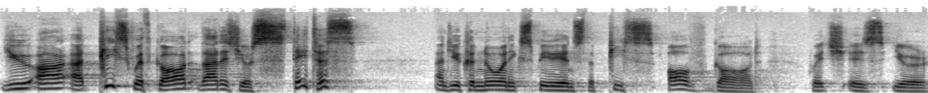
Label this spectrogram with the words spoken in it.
you are at peace with God, that is your status and you can know and experience the peace of God, which is your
